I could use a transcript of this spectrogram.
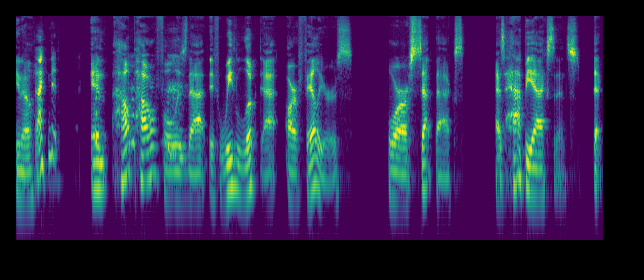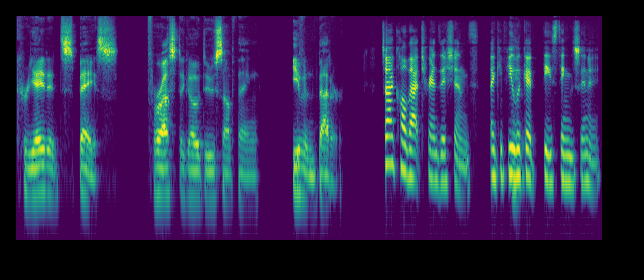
You know, and how powerful is that if we looked at our failures or our setbacks as happy accidents that created space for us to go do something even better? So I call that transitions. Like if you hmm. look at these things in a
